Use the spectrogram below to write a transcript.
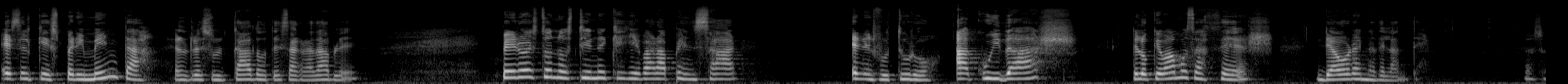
es el que experimenta el resultado desagradable. Pero esto nos tiene que llevar a pensar en el futuro, a cuidar de lo que vamos a hacer de ahora en adelante. Eso.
